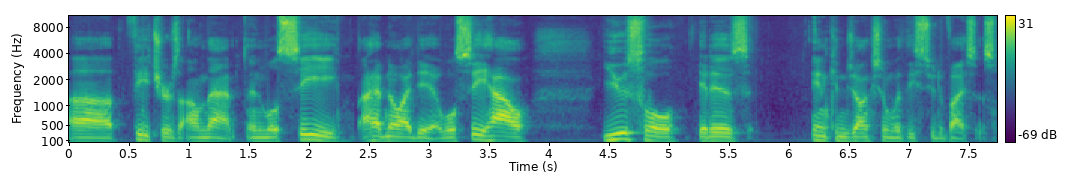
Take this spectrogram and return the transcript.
uh, features on that. And we'll see, I have no idea, we'll see how useful it is in conjunction with these two devices.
